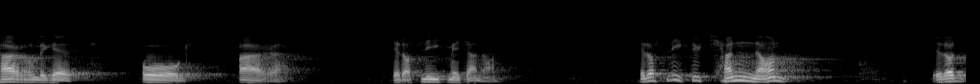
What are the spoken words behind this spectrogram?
herlighet og ære. Er det slik vi kjenner Han? Er det slik du kjenner Han? Er det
